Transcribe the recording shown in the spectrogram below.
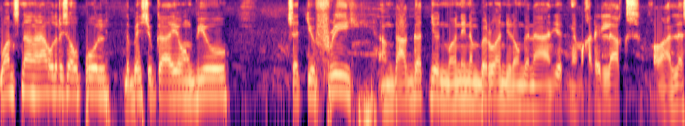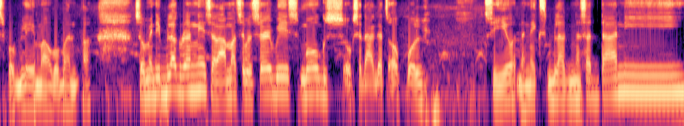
once na nga ako sa Upol the best yung kayong view set you free. Ang dagat yun mo ni number one yun ang ganahan yun nga makarelax kawalas problema o guban pa. So may vlog ran ni. Salamat civil service mugs ug sa dagat sa Opol see you the next vlog na sa Dani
